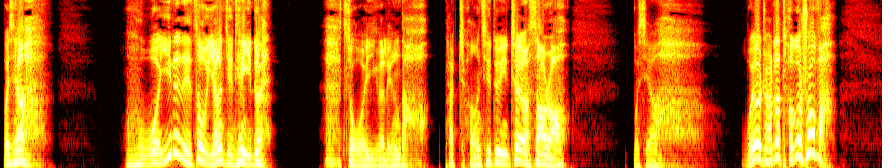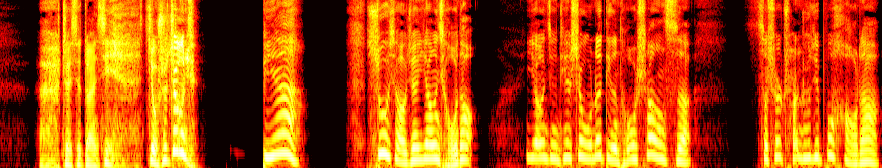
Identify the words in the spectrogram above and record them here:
不行，我一定得揍杨景天一顿。作为一个领导，他长期对你这样骚扰，不行，我要找他讨个说法。这些短信就是证据。别！苏小娟央求道：“杨景天是我的顶头上司，此事传出去不好的。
